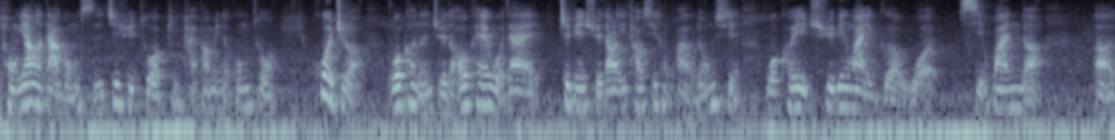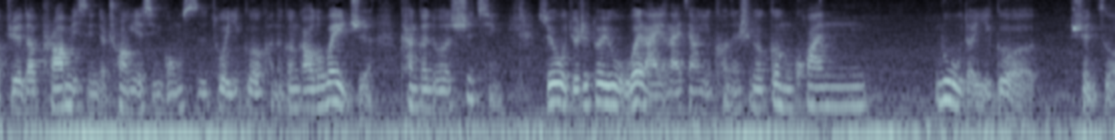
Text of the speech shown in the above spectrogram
同样的大公司继续做品牌方面的工作，或者我可能觉得 OK，我在这边学到了一套系统化的东西，我可以去另外一个我喜欢的，呃，觉得 promising 的创业型公司做一个可能更高的位置，看更多的事情。所以我觉得这对于我未来来讲也可能是个更宽。路的一个选择，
